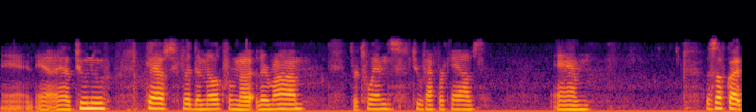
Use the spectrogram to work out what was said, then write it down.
And yeah, I have two new calves fed the milk from the, their mom. They're twins, two heifer calves. And the stuff got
